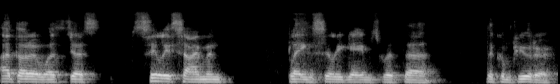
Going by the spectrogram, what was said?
I thought it was just silly Simon playing silly games with uh, the computer.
